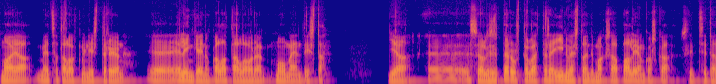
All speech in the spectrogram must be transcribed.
maa- ja metsätalousministeriön elinkeinokalatalouden momentista. Ja se oli siis perustelu, että se investointi maksaa paljon, koska sit sitä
